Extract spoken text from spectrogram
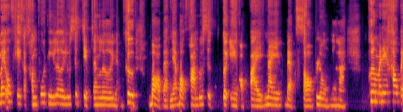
ไม่โอเคกับคำพูดนี้เลย รู้สึกเจ็บจังเลยเนี่ย คือบอกแบบนี้บอกความรู้สึกตัวเองออกไปในแบบ soft ลงนะคะ เพื่อไม่ได้เข้าไป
